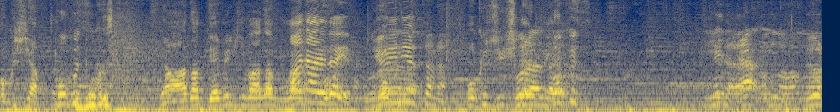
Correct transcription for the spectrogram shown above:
Fokus yaptım. Fokus. Fokus. Ya adam demir gibi adam. Hadi Ali dayı. Güveniyor sana. Fokus işler. Fokus. Dur.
